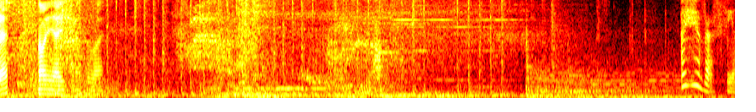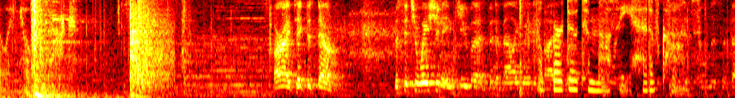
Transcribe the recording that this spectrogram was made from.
dead? Oh yeah, he's not alive. I have a feeling he'll come back. All right, take this down. The situation in Cuba has been evaluated Alberto by... Tommasi, head of comms. The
